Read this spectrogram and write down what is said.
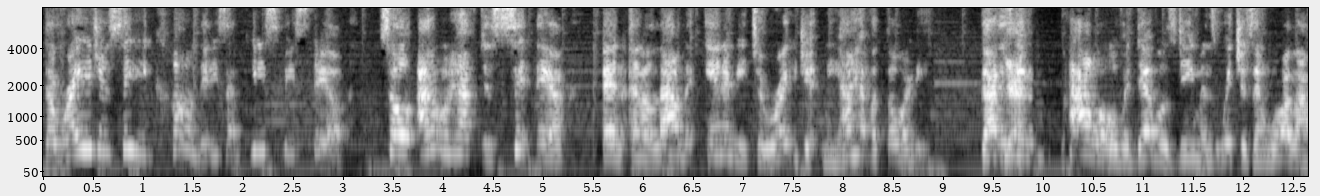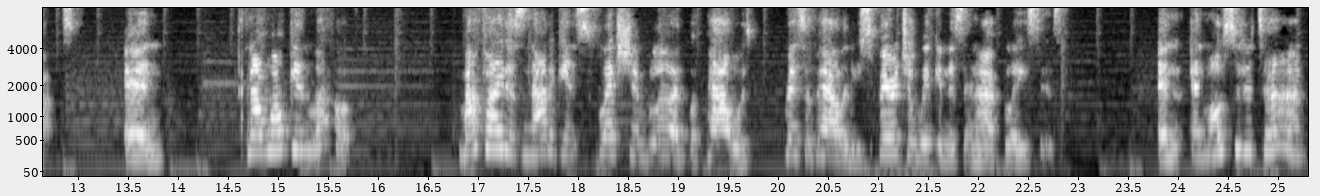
the raging sea. He calmed it. He said, "Peace, be still." So I don't have to sit there and, and allow the enemy to rage at me. I have authority. God has Yeah. given me power over devils, demons, witches, and warlocks. And and I walk in love. My fight is not against flesh and blood, but powers, principalities, spiritual wickedness in high places. And and most of the time,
